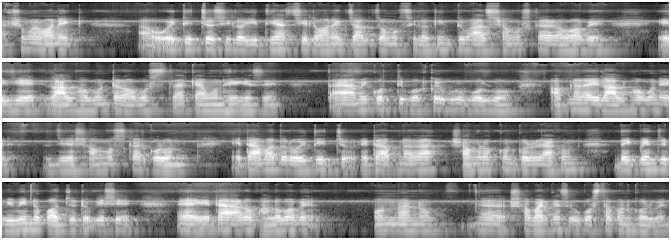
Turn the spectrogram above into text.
একসময় অনেক ঐতিহ্য ছিল, ইতিহাস ছিল, অনেক জাঁকজমক ছিল। কিন্তু আজ সংস্কারের অভাবে এই যে লাল ভবনটার অবস্থা কেমন হয়ে গেছে তাই আমি কর্তৃপক্ষকে বলব, আপনারা এই লাল ভবনের যে সংস্কার করুন, এটা আমাদের ঐতিহ্য, এটা আপনারা সংরক্ষণ করে রাখুন। দেখবেন যে বিভিন্ন পর্যটক এসে এটা আরও ভালোভাবে অন্যান্য সবার কাছে উপস্থাপন করবেন।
